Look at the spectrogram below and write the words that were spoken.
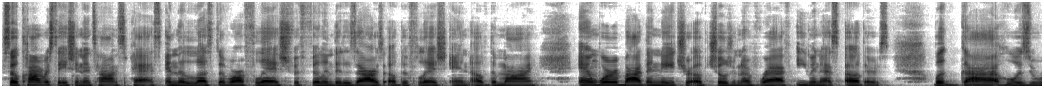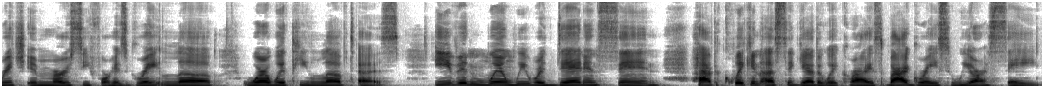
So conversation in times past and the lust of our flesh, fulfilling the desires of the flesh and of the mind, and were by the nature of children of wrath, even as others. But God, who is rich in mercy for his great love, wherewith he loved us, even when we were dead in sin, hath quickened us together with Christ. By grace we are saved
